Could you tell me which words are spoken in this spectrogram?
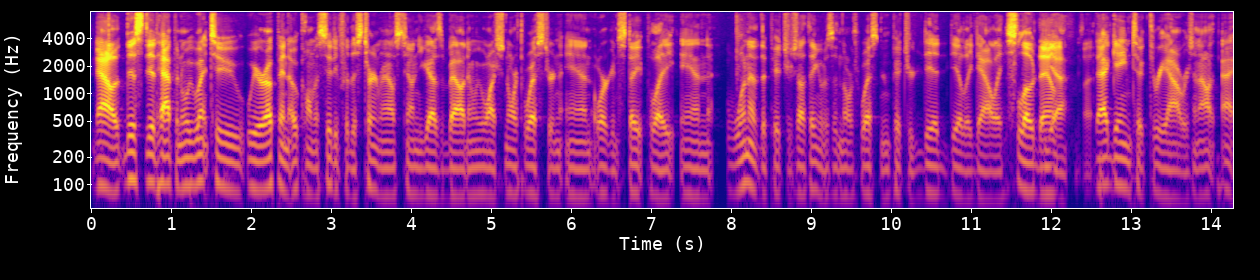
Now, this did happen. We went to, we were up in Oklahoma City for this tournament I was telling you guys about, and we watched Northwestern and Oregon State play. And one of the pitchers, I think it was a Northwestern pitcher, did dilly dally. Slowed down. Yeah. That game took three hours. And I, I,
